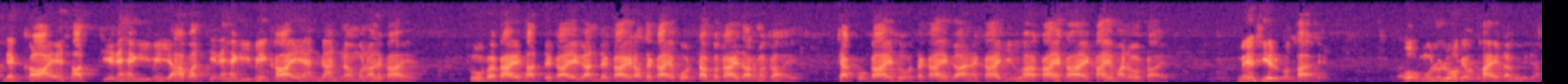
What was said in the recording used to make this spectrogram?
දැන් කාය සත්‍යන හැඟීමේ යහපත් කියන හැඟීමේ කායයන් ගන්නවා මොනවද කාය? රූප කාය, ශබ්ද කාය, ගන්ධ කාය, රස කාය, පොට්ටබ්බ කාය, ධර්ම කාය. චක්කු කාය, සෝත කාය, ගාන කාය, જીවහා කාය, කාය කාය, මනෝ කාය. මේ සියලුම කාය. ඔය මුළු ලෝකෙම කායට අහු වෙලා.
